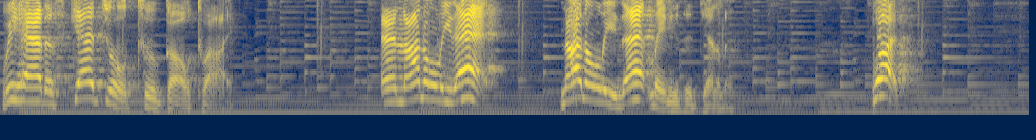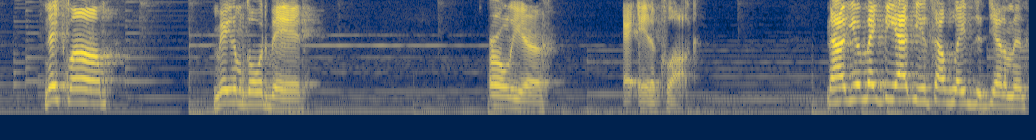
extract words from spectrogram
we had a schedule to go try. And not only that, not only that, ladies and gentlemen, but Nick's mom made him go to bed earlier at 8 o'clock. Now, you may be asking yourself, ladies and gentlemen,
